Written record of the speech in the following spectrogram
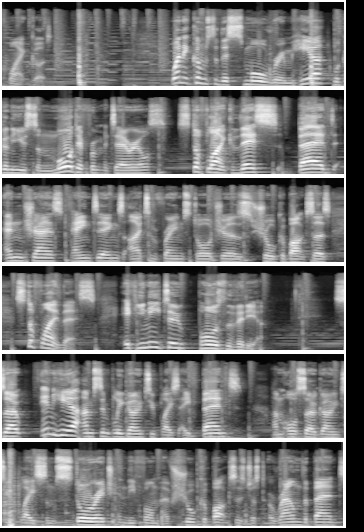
quite good. When it comes to this small room here, we're going to use some more different materials. Stuff like this, bed, end chest, paintings, item frames, torches, shulker boxes, stuff like this. If you need to, pause the video. So in here, I'm simply going to place a bed. I'm also going to place some storage in the form of shulker boxes just around the bed.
